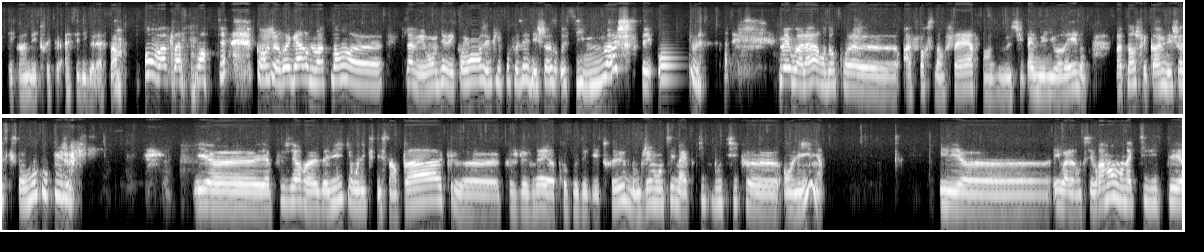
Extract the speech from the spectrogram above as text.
c'était quand même des trucs assez dégueulasses hein. on va pas se mentir. Quand je regarde maintenant là mais mon dieu mais comment j'ai pu proposer des choses aussi moches? C'est horrible mais voilà, donc à force d'en faire, je me suis améliorée. Donc maintenant, je fais quand même des choses qui sont beaucoup plus jolies. Et euh, il y a plusieurs euh, amis qui m'ont dit que c'était sympa, que, euh, que je devrais proposer des trucs. Donc j'ai monté ma petite boutique en ligne. Et, et, voilà, donc c'est vraiment mon activité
